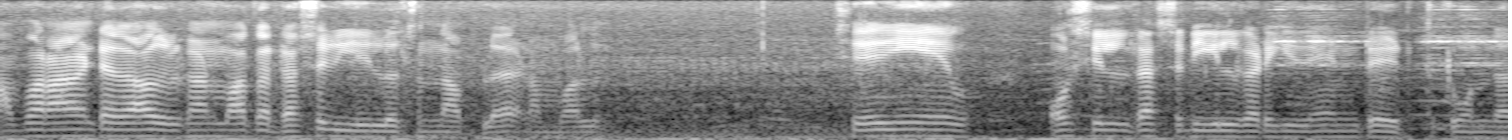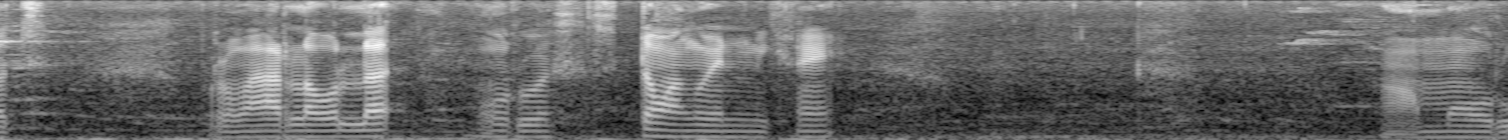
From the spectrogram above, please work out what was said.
அப்புறம் அவன்கிட்ட ஏதாவது இருக்கான்னு பார்த்தா ட்ரெஸ் அடியில் வச்சுருந்தாப்புல நம்மளால் சரி ஒரு சில ட்ரெஸ் அடியில் கிடைக்குதுன்ட்டு எடுத்துகிட்டு வந்தாச்சு. அப்புறம் வேறு லெவலில் ஒரு சிஸ்டம் வாங்குவேன்னு நினைக்கிறேன். ஆமாம் ஒரு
